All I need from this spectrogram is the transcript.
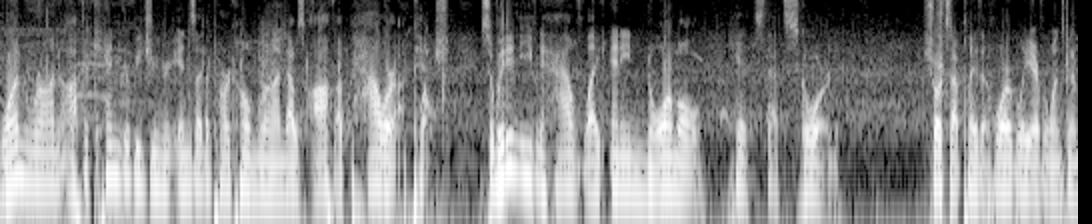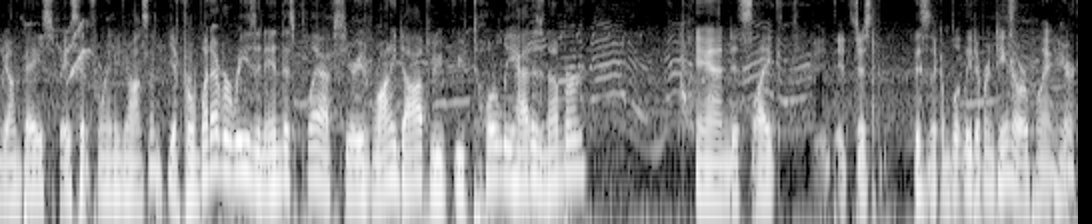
one run off a Ken Griffey Jr. inside the park home run. That was off a power up pitch. So we didn't even have like any normal hits that scored. Shortstop plays that horribly. Everyone's going to be on base. Base hit for Randy Johnson. Yet for whatever reason in this playoff series, Ronnie Dobbs, we've, we've totally had his number. And it's like, it's just, this is a completely different team that we're playing here.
